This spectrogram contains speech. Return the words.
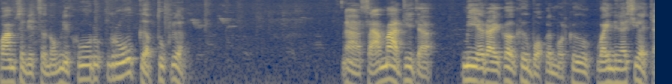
ความสนิทสนมนี่ครูรู้เกือบทุกเรื่องอ่าสามารถที่จะมีอะไรก็คือบอกกันหมดคือไว้เนื้อเชื่อใจ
